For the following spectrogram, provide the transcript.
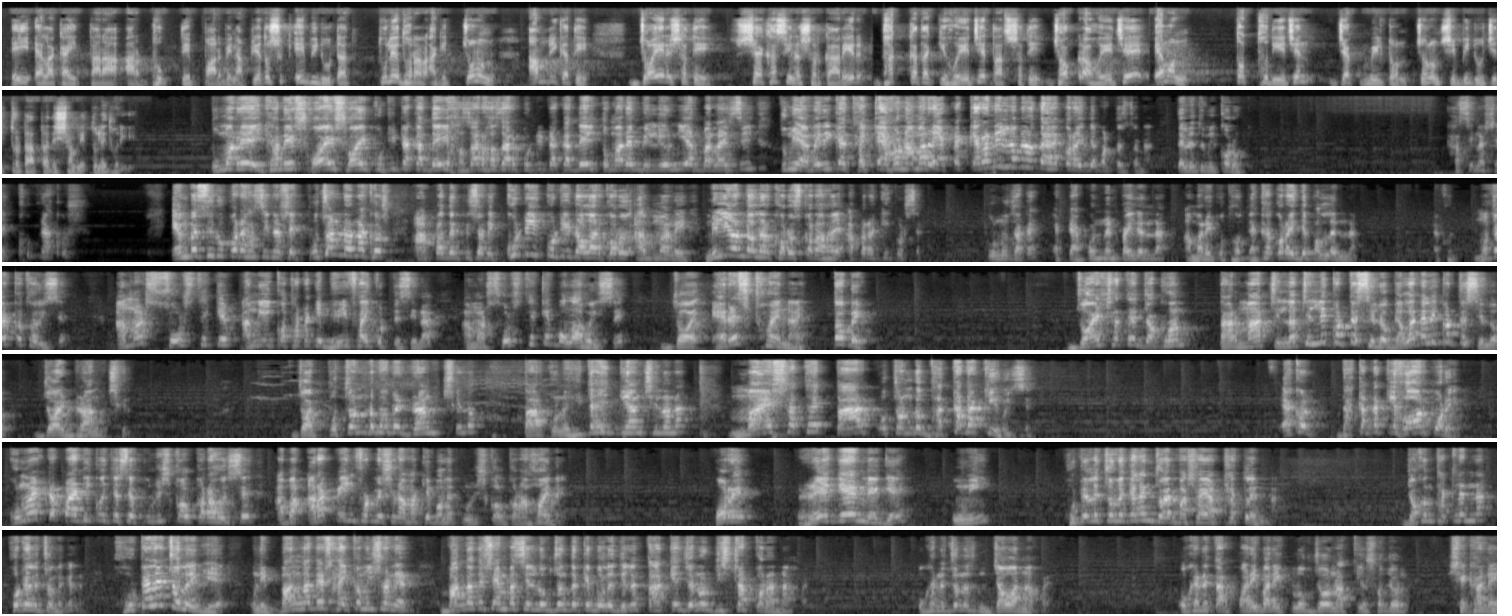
এই এলাকায় তারা আর ঢুকতে পারবে না। প্রিয় দর্শক, এই ভিডিওটা তুলে ধরার আগে চলুন আমেরিকাতে জয়ের সাথে শেখ হাসিনা সরকারের ধাক্কাধাক্কি হয়েছে, তার সাথে ঝগড়া হয়েছে, এমন তথ্য দিয়েছেন জ্যাক মিল্টন। চলুন সে ভিডিও চিত্রটা আপনাদের সামনে তুলে ধরি। তোমারে এখানে শয় শয় কোটি টাকা দেই, হাজার হাজার কোটি টাকা দেই, তোমারে বিলিয়নিয়ার বানাইছি। তুমি আমেরিকায় থাকি এখন আমার একটা কেরানির লোকের দেখা করাইতে পারতেছো না। তাহলে তুমি করো হাসিনা শেখ খুব নাখোশ। এম্বাসির উপরে হাসিনা শেখ প্রচণ্ড নাখোশ। আপনাদের পিছনে কোটি কোটি ডলার খরচ মানে মিলিয়ন ডলার খরচ করা হয়। আপনারা কি করছেন? কোন জায়গায় একটা অ্যাপয়েন্টমেন্ট পাইলেন না, আমারে কোথাও দেখা করাইতে পারলেন না। এখন মজার কথা হইছে আমার সোর্স থেকে আমি এই কথাটাকে ভেরিফাই করতেছি না, আমার সোর্স থেকে বলা হয়েছে জয় অ্যারেস্ট হয় নাই, তবে জয়ের সাথে যখন তার মা চিল্লাচিল্লি করতেছিল, গালাগালি করতেছিল, জয় ড্রাঙ্ক ছিল। জয় প্রচণ্ড ভাবে ড্রাঙ্ক ছিল, তার কোনো হিতাহিত জ্ঞান ছিল না, মায়ের সাথে তার প্রচণ্ড ধাক্কাধাক্কি হয়েছে এখন ধাক্কাধাক্কি হওয়ার পরে কোন একটা পার্টি কইতেছে, পুলিশ কল করা হয়েছে আবার আর একটা ইনফরমেশন আমাকে বলে, পুলিশ কল করা হয় নাই। পরে রেগে মেগে উনি হোটেলে চলে গেলেন, জয়ের বাসায় আর থাকলেন না। যখন থাকলেন না, হোটেলে চলে গেলেন। হোটেলে চলে গিয়ে উনি বাংলাদেশ হাই কমিশনের, বাংলাদেশ এম্বাসির লোকজনদেরকে বলে দিলেন, তাকে যেন ডিস্টার্ব করা না হয়। ওখানে জন্য যাওয়া না হয়। ওখানে তার পারিবারিক লোকজন, আত্মীয় স্বজন সেখানে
